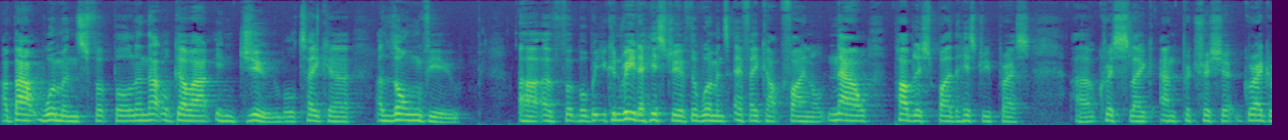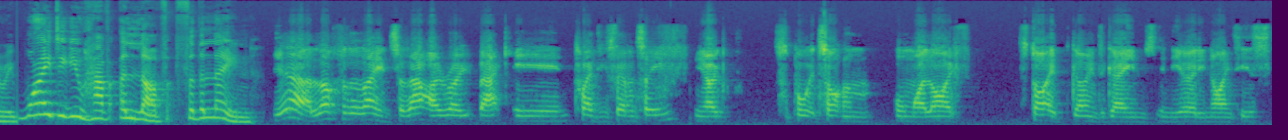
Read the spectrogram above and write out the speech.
about women's football, and that will go out in June. We'll take a, a long view uh, of football, but you can read a history of the Women's FA Cup final now published by the History Press. Uh, Chris Slegg and Patricia Gregory. Why do you have a love for the lane? Yeah, love for the lane. So that I wrote back in 2017. You know, supported Tottenham all my life. Started going to games in the early 90s.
